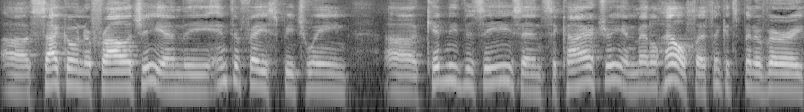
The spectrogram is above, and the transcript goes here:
uh, psychonephrology and the interface between uh, kidney disease and psychiatry and mental health. I think it's been a very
